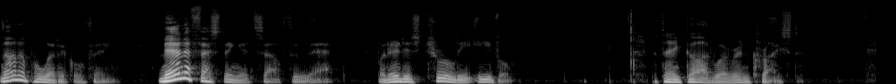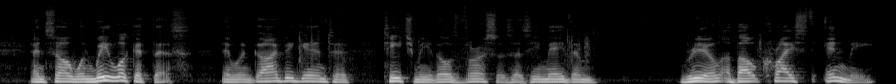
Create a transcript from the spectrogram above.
not a political thing, manifesting itself through that, but it is truly evil. But thank God we're in Christ. And so when we look at this, and when God began to teach me those verses as He made them real about Christ in me,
